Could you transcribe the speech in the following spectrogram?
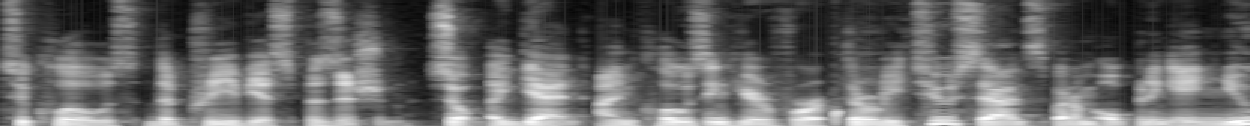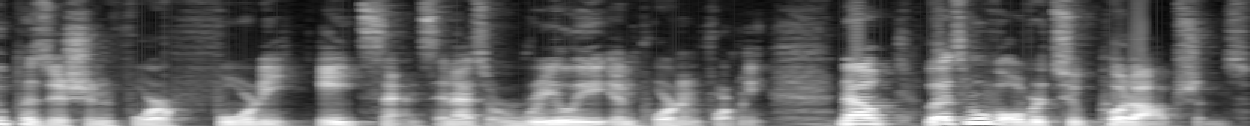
to close the previous position. So again, I'm closing here for 32 cents, but I'm opening a new position for 48 cents, and that's really important for me. Now, let's move over to put options.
